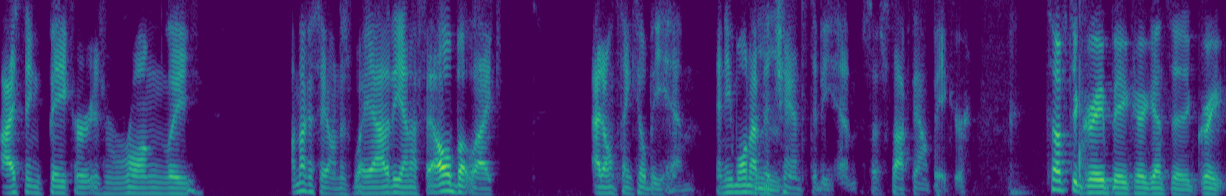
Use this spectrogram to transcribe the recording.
I think Baker is wrongly I'm not gonna say on his way out of the NFL, but like I don't think he'll be him. And he won't have the Mm. chance to be him. So stock down Baker. Tough to grade Baker against a great,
